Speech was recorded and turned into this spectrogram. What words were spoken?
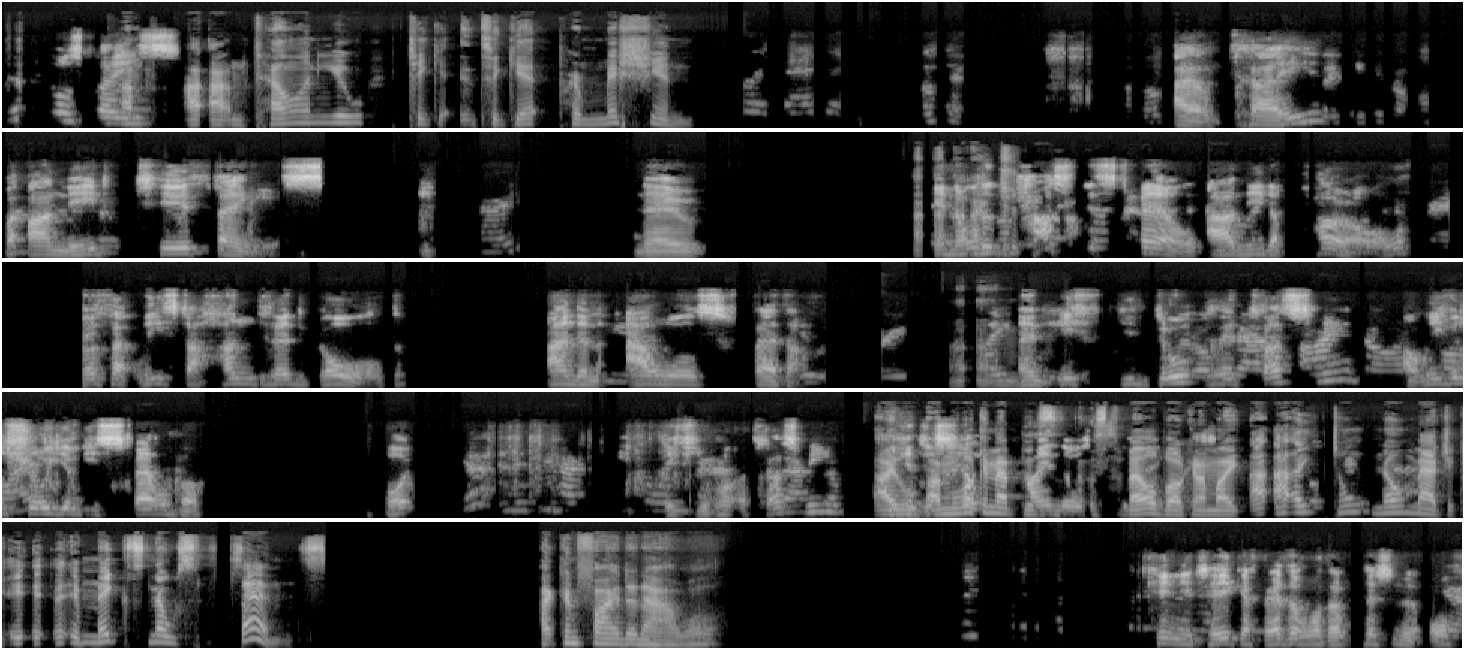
I'm, I'm. I, I'm telling you to get to get permission. Okay. I'll try, I think it's almost but I need two things. Now, in I- I order to cast this spell, I need a pearl worth at least a hundred gold and an owl's feather. And if you don't trust me, I'll even show you my spell book. But if you have people in if you there, want to trust me, I, you can just I'm looking at the find those s- two spell things. book and I'm like, I, I don't know magic. It, it, it makes no sense. I can find an owl. can you take a feather without pissing it off?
